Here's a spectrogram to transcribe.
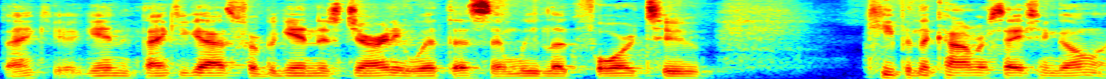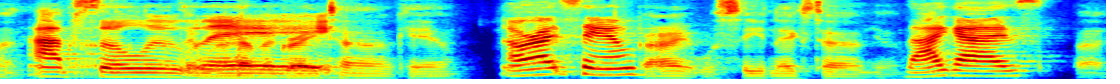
thank you again. Thank you guys for beginning this journey with us, and we look forward to keeping the conversation going. Absolutely. we're having a great time, Cam. All right, Sam. All right, we'll see you next time, yo. Bye, guys. Bye.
